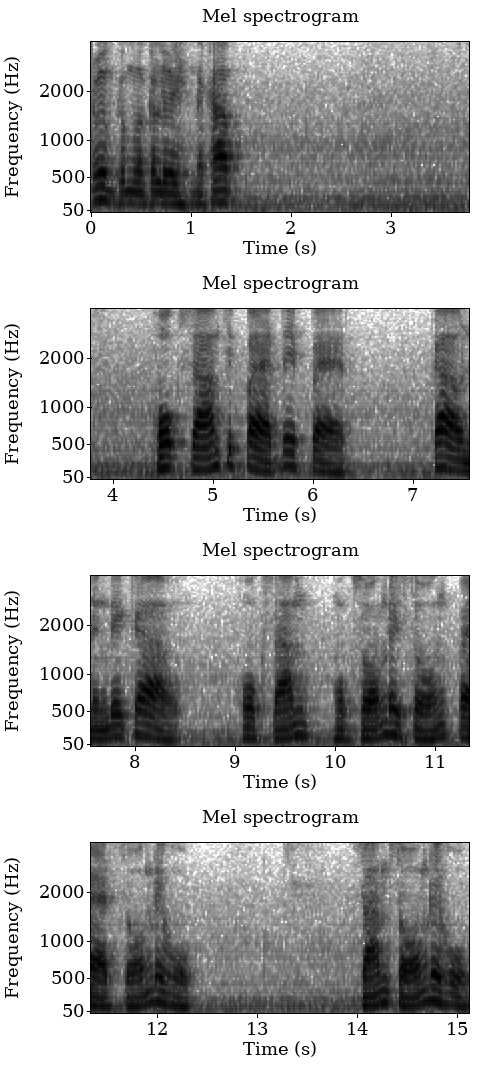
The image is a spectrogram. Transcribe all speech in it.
เริ่มคำนวณกันเลยนะครับ หกสามสิบแปดได้แปดเก้าหนึ่งได้เก้าหกสามหกสองได้สองแปดสองได้หกสามสองได้หก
